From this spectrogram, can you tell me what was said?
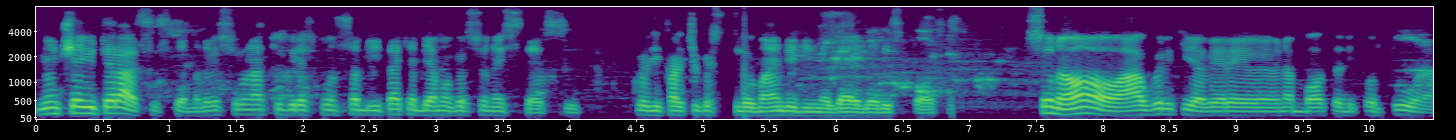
non ci aiuterà il sistema, deve essere un atto di responsabilità che abbiamo verso noi stessi, quello di farci queste domande e di negare le risposte. Se no, auguriti di avere una botta di fortuna.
